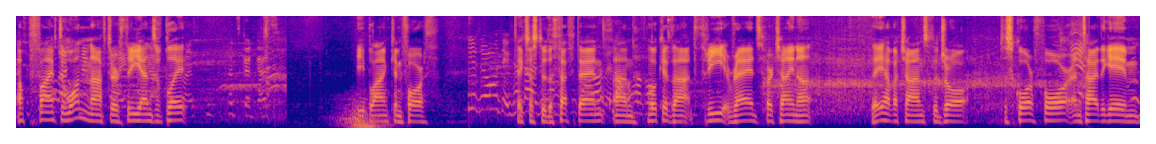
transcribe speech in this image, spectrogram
up five to one after three ends of play. That's good, guys. The blank and fourth takes us to the fifth end, and look at that, three reds for China. They have a chance to draw, to score four and tie the game,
